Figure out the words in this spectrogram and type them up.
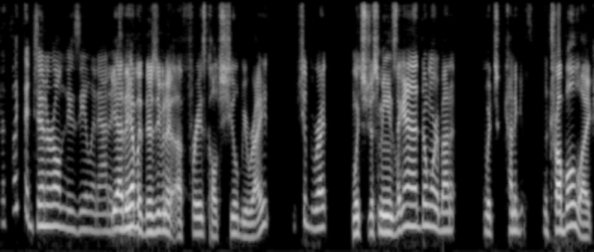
That's like the general New Zealand attitude. Yeah, they have. A, there's even a, a phrase called "she'll be right." She'll be right, which just means like, eh, don't worry about it. Which kind of gets the trouble. Like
